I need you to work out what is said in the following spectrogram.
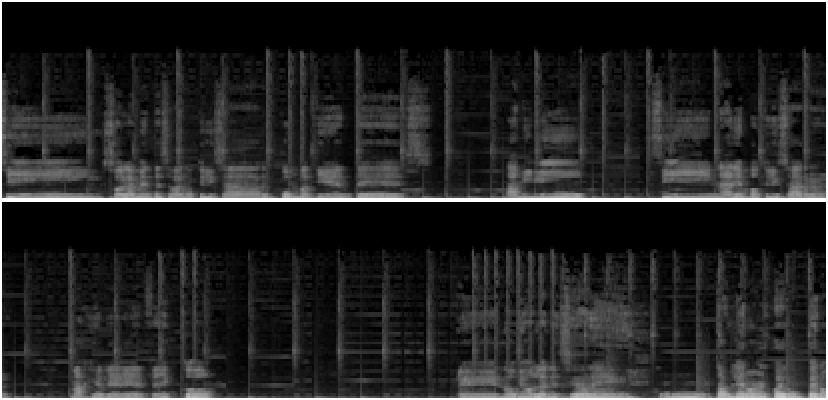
Si solamente se van a utilizar combatientes a melee, si nadie va a utilizar magia de área de efecto, eh, no veo la necesidad de un tablero en el juego, pero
